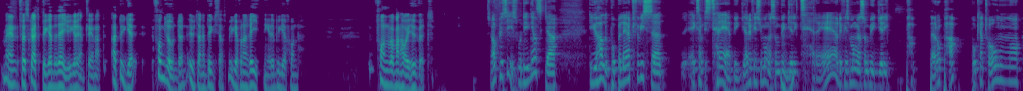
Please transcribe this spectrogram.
Men för scratchbyggande det är ju egentligen att, att bygga från grunden utan en byggsats. Bygga från en ritning eller bygga från, från vad man har i huvudet. Ja precis och det är ju ganska Det är ju halvpopulärt för vissa Exempelvis träbyggare. Det finns ju många som bygger i trä och det finns många som bygger i papper och papp och kartong och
